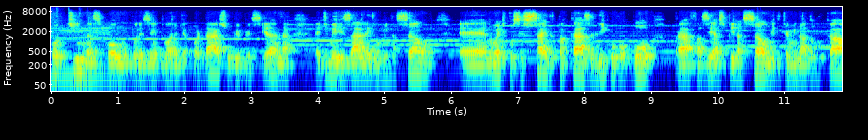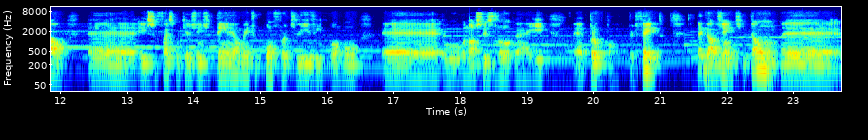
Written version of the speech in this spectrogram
rotinas como, por exemplo, hora de acordar, subir persiana, é, dimerizar a iluminação. É, no momento que você sai da tua casa, liga o robô para fazer a aspiração de determinado local. É, isso faz com que a gente tenha realmente o comfort living como é, o nosso slogan aí é, propõe. Perfeito? Legal, gente. Então, está é,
